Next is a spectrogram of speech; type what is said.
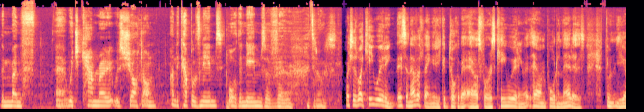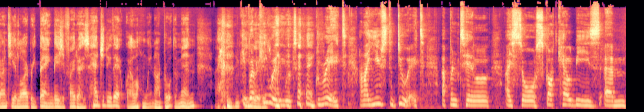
the month uh, which camera it was shot on and the couple's names or the names of uh, I don't know. Which is why keywording. That's another thing you could talk about hours for is keywording. That's how important that is. When you go into your library, bang, there's your photos. How'd you do that? Well, when I brought them in, keyworded. well, keywording works great, and I used to do it up until I saw Scott Kelby's um,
